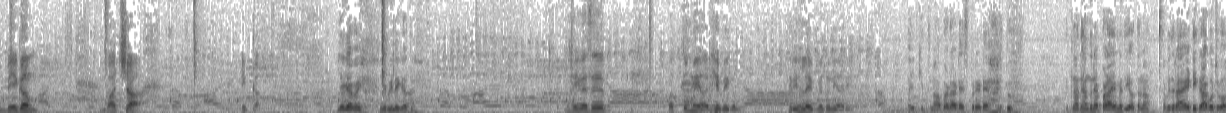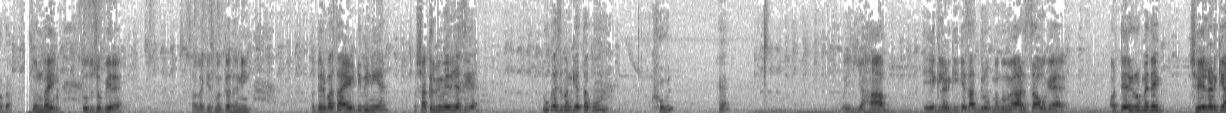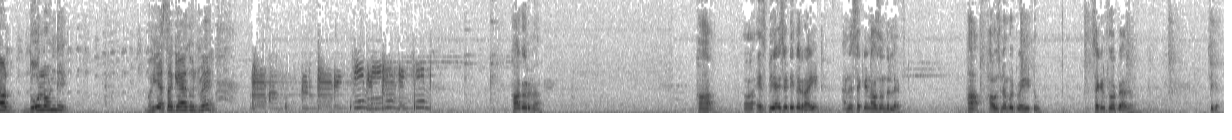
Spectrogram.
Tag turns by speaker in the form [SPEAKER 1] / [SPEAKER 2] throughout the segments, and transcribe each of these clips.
[SPEAKER 1] बेगम बादशाह इक्का
[SPEAKER 2] ले गया भाई ये भी ले गया तू।
[SPEAKER 1] भाई वैसे पत्तों में आ रही है बेगम। रियल लाइफ में तो नहीं आ रही।
[SPEAKER 2] भाई कितना बड़ा डेस्परेट है यार तू। इतना ध्यान तूने पढ़ाई में दिया होता ना अभी तेरा आईआईटी क्रैक हो चुका होता।
[SPEAKER 1] सुन भाई तू तो चुप ही रहे। साला किस्मत का धनी। और तेरे पास तो आईआईटी भी नहीं है और शक्ल भी मेरी जैसी है। तू कैसे बन गया इतना कूल
[SPEAKER 2] कूल है?
[SPEAKER 1] यहाँ एक लड़की के साथ ग्रुप में घूमे अरसा हो गया है। और तेरे ग्रुप में देख छह लड़कियाँ और दो लौंडे। भाई ऐसा क्या है तुझमें?
[SPEAKER 2] हाँ करो ना हाँ। हाँ एस बी आई से take a right and the second house on the left हाँ house number twenty two second floor पे आ जाना ठीक है।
